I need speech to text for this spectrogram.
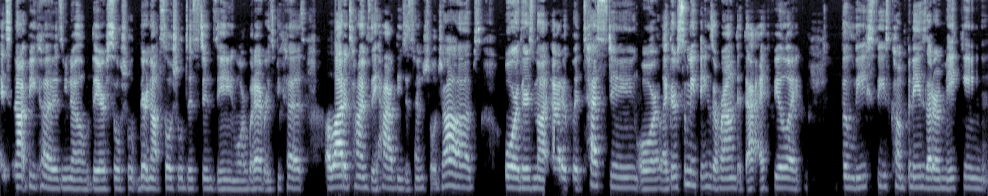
it's not because, you know, they're social, they're not social distancing or whatever. It's because a lot of times they have these essential jobs or there's not adequate testing or like there's so many things around it that I feel like the least these companies that are making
